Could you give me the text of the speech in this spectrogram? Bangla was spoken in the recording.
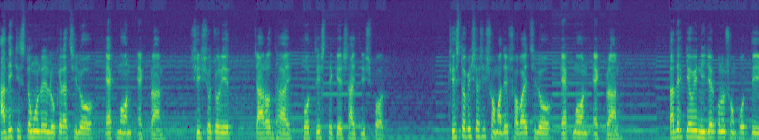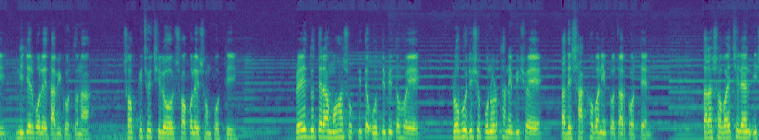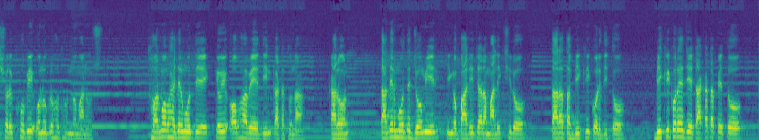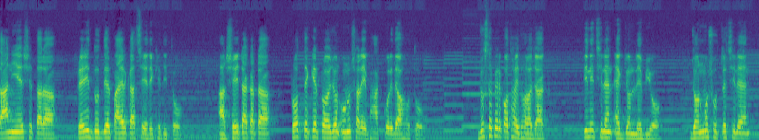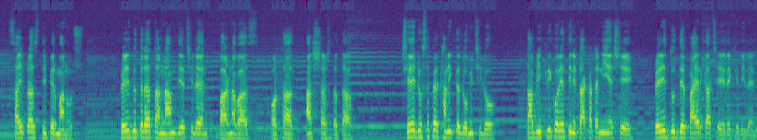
আদি খ্রিস্টমণ্ডলীর লোকেরা ছিল এক মন, এক প্রাণ। শিষ্যচরিত চার অধ্যায় বত্রিশ থেকে সাঁত্রিশ পদ। খ্রিস্ট বিশ্বাসী সমাজের সবাই ছিল এক মন, এক প্রাণ। তাদের কেউই নিজের কোনো সম্পত্তি নিজের বলে দাবি করত না। সব কিছুই ছিল সকলের সম্পত্তি। প্রেরিত দূতেরা মহাশক্তিতে উদ্দীপিত হয়ে প্রভু যিশু পুনরুত্থানের বিষয়ে তাদের সাক্ষ্যবাণী প্রচার করতেন। তারা সবাই ছিলেন ঈশ্বরের খুবই অনুগ্রহ ধন্য মানুষ। ধর্ম ভাইদের মধ্যে কেউই অভাবে দিন কাটাতো না, কারণ তাদের মধ্যে জমির কিংবা বাড়ির যারা মালিক ছিল, তারা তা বিক্রি করে দিত। বিক্রি করে যে টাকাটা পেত, তা নিয়ে এসে তারা প্রেরিত দুধদের পায়ের কাছে রেখে দিত। আর সেই টাকাটা প্রত্যেকের প্রয়োজন অনুসারে ভাগ করে দেওয়া হতো। জোসেফের কথাই ধরা যাক, তিনি ছিলেন একজন লেবীয়। জন্মসূত্রে ছিলেন সাইপ্রাস দ্বীপের মানুষ। প্রেরিতদূতেরা তার নাম দিয়েছিলেন বার্নাবাস, অর্থাৎ আশ্বাসদাতা। সে জোসেফের খানিকটা জমি ছিল। তা বিক্রি করে তিনি টাকাটা নিয়ে এসে প্রেরিত দূতদের পায়ের কাছে রেখে দিলেন।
